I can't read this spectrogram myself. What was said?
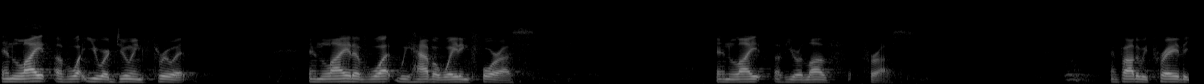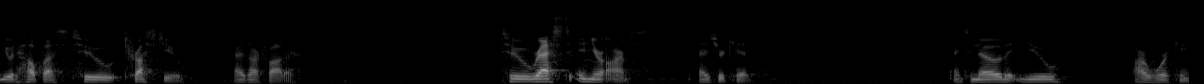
in light of what you are doing through it, in light of what we have awaiting for us, in light of your love for us. And Father, we pray that you would help us to trust you as our Father to rest in your arms as your kids and to know that you are working.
